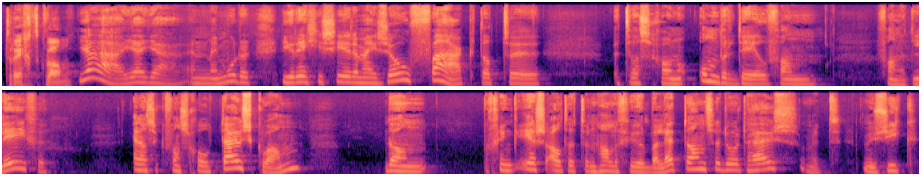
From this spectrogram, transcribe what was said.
terecht kwam. Ja, ja, ja. En mijn moeder, die regisseerde mij zo vaak... dat uh, het was gewoon een onderdeel van, van het leven. En als ik van school thuis kwam... dan ging ik eerst altijd een half uur ballet dansen door het huis. Met muziek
